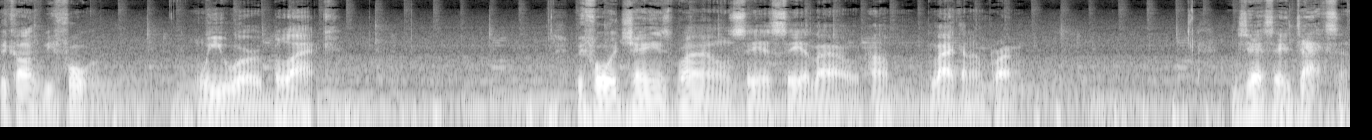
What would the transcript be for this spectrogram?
because before we were black, before James Brown said, say it loud, I'm black and I'm proud. Jesse Jackson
